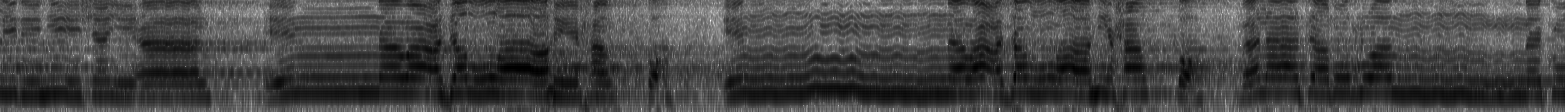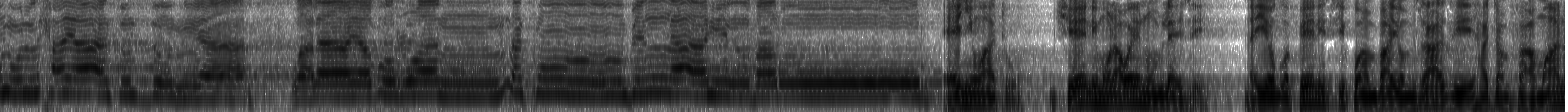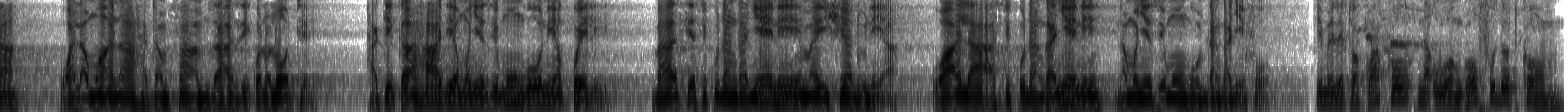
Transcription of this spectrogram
والده شيئا. إن وعد الله حق. إن وعد الله حق. فلا تغرنكم الحياة الدنيا ولا يغرنكم بالله الغرور. Enyi watu, mcheni Mola wenu mlezi. Na iogopeni siku ambayo mzazi hatamfaa mwana wala mwana hatamfaa mzazi kwa lolote. Hakika ahadi ya Mwenyezi Mungu ni ya kweli, basi asikudanganyeni maisha ya dunia wala asikudanganyeni na Mwenyezi Mungu mdanganyifu. Imeletwa kwako na uongofu.com.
